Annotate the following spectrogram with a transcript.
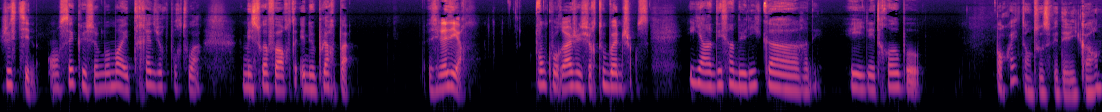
Justine, on sait que ce moment est très dur pour toi, mais sois forte et ne pleure pas. Facile à dire. Bon courage et surtout bonne chance. Il y a un dessin de licorne et il est trop beau. Pourquoi ils t'ont tous fait des licornes?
